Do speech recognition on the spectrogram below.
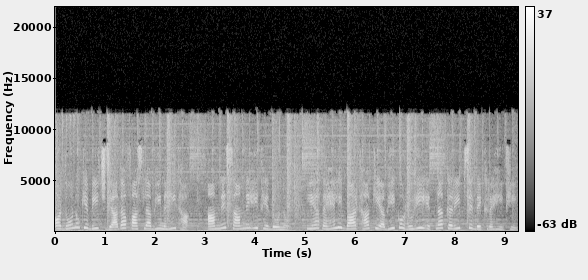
और दोनों के बीच ज़्यादा फासला भी नहीं था। आमने सामने ही थे दोनों। यह पहली बार था कि अभी को रूही इतना करीब से दिख रही थी।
